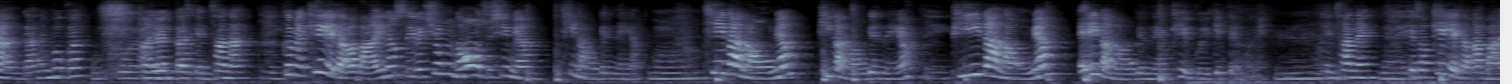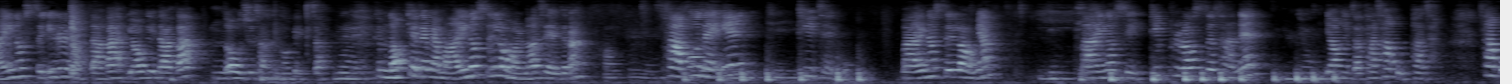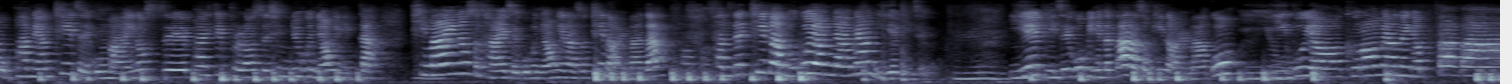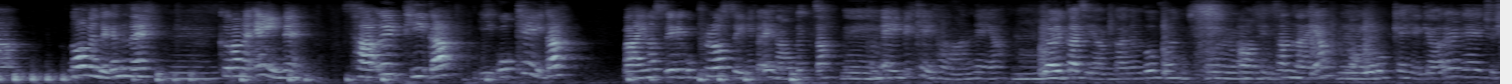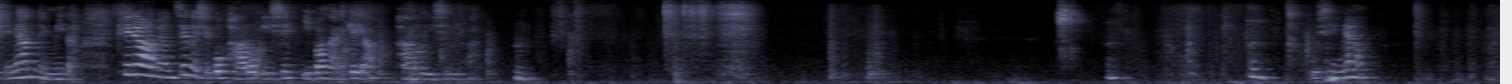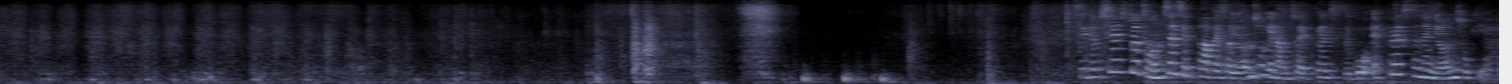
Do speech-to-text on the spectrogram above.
이해 안 가는 부분? 없어요. 아 여기까지 괜찮아. 네. 그러면 k에다가 마이너스 1을 슉 넣어주시면 t 나오겠네요. 네. t가 나오면 b가 나오겠네요. 네. b가 나오면 a가 나오겠네요. k 구했기 때문에. 음. 괜찮네. 네. 그래서 k에다가 마이너스 1을 갖다가 여기다가 넣어주자는 거겠죠. 네. 그럼 넣게 되면 마이너스 1로 얼마지 얘들아? 4분의 1 T. 제곱. 마이너스 1 넣으면 2. 마이너스 2t 플러스 4는 0. 0이죠. 다 4 곱하자. 4 곱하면 t 제곱 마이너스 8t 플러스 16은 0이니까 t 마이너스 4의 제곱은 0이라서 t는 얼마다? 3대 t가 누구였냐면 2의 b제곱. 음. 2의 b제곱이니까 따라서 b는 얼마고? 2. 2고요. 그러면은 여기다가 넣으면 되겠네. 네. 그러면 a는 4의 b가 2고 k가 마이너스 1이고 플러스 2니까 a 나오겠죠? 그럼 네. a, b, k 다 나왔네요. 음. 여기까지 안 가는 부분. 없어요. 어, 괜찮나요? 네. 어, 이렇게 해결을 해주시면 됩니다. 필요하면 찍으시고 바로 22번 할게요. 바로 22번. 음. 음. 음. 보시면 실수 전체 집합에서 연속의 남수 fx고 fx는 연속이야.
